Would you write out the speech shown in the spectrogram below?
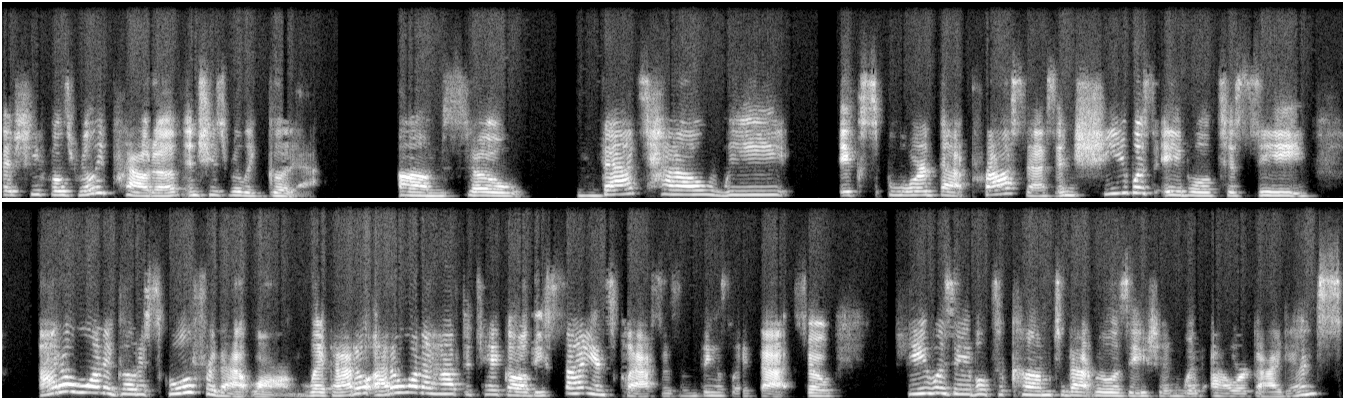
that she feels really proud of and she's really good at. Um, so that's how we explored that process. And she was able to see, I don't want to go to school for that long. Like I don't, I don't want to have to take all these science classes and things like that. So she was able to come to that realization with our guidance.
